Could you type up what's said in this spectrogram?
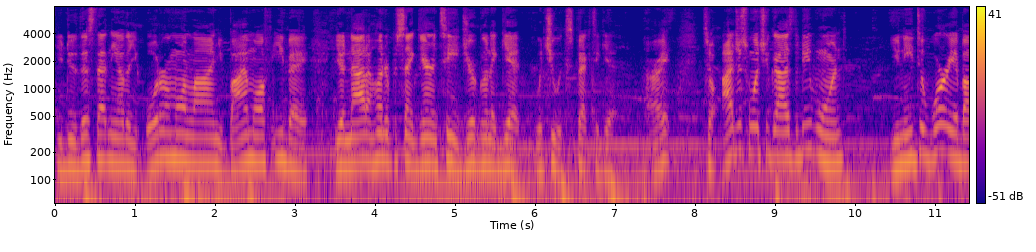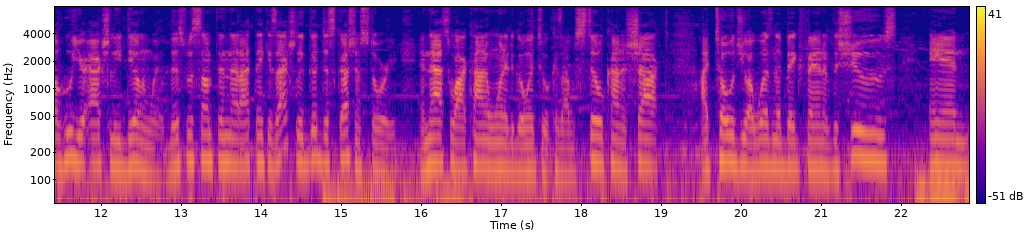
you do this, that, and the other, you order them online, you buy them off eBay, you're not 100% guaranteed you're going to get what you expect to get. All right? So I just want you guys to be warned you need to worry about who you're actually dealing with. This was something that I think is actually a good discussion story. And that's why I kind of wanted to go into it because I was still kind of shocked. I told you I wasn't a big fan of the shoes. And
